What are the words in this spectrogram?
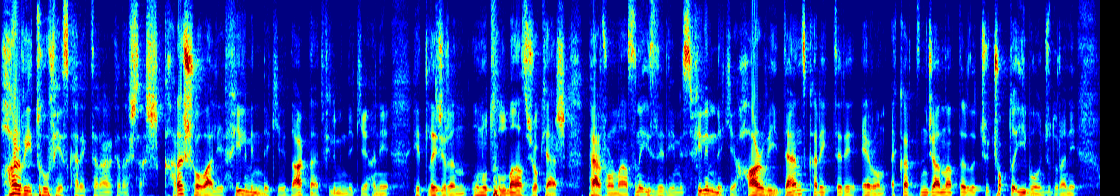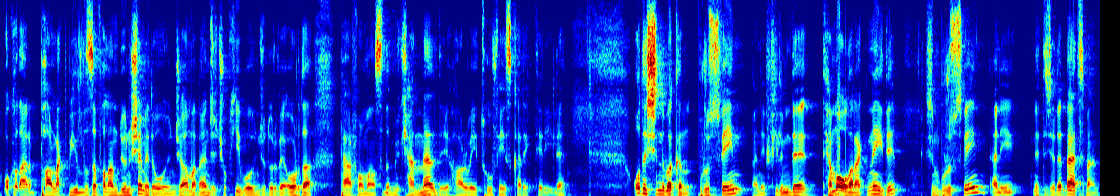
Harvey Two-Face karakteri arkadaşlar. Kara Şövalye filmindeki, Dark Knight filmindeki hani Heath Ledger'ın unutulmaz Joker performansını izlediğimiz filmdeki Harvey Dent karakteri Aaron Eckhart'ın canlandırdığı çok da iyi bir oyuncudur. Hani o kadar parlak bir yıldıza falan dönüşemedi o oyuncu ama bence çok iyi bir oyuncudur ve orada performansı da mükemmeldi Harvey Two-Face karakteriyle. O da şimdi bakın Bruce Wayne hani filmde tema olarak neydi? Şimdi Bruce Wayne hani neticede Batman.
